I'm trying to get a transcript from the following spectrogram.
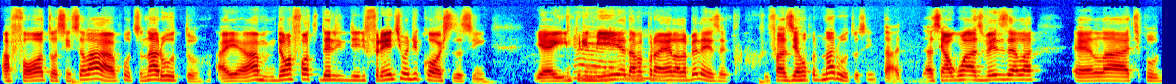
a foto, assim, sei lá, putz, Naruto. Aí ah, deu uma foto dele de frente e uma de costas, assim. E aí imprimia, Caramba. dava para ela, ela, beleza. Fazia a roupa do Naruto, assim. Tá. Assim, algumas vezes ela ela, tipo,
